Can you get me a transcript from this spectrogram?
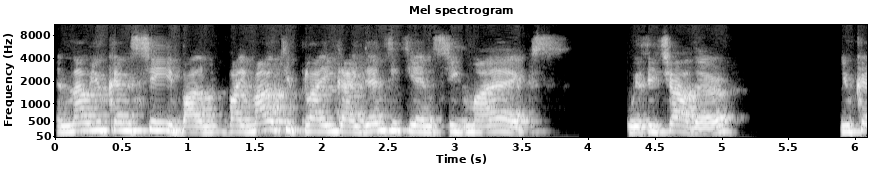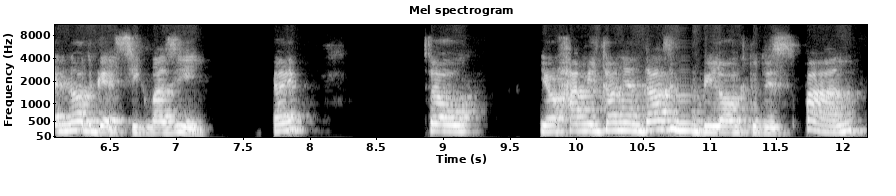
And now you can see by, by multiplying identity and sigma x with each other, you cannot get sigma z, okay? So your Hamiltonian doesn't belong to this span,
